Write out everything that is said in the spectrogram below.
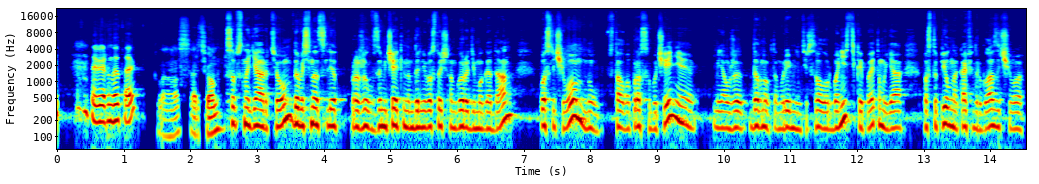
Наверное, так. Класс, Артем. Собственно, я Артем, до 18 лет прожил в замечательном дальневосточном городе Магадан, после чего, ну, стал вопрос обучения, меня уже давно к тому времени интересовала урбанистика, и поэтому я поступил на кафедру Глазычева,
